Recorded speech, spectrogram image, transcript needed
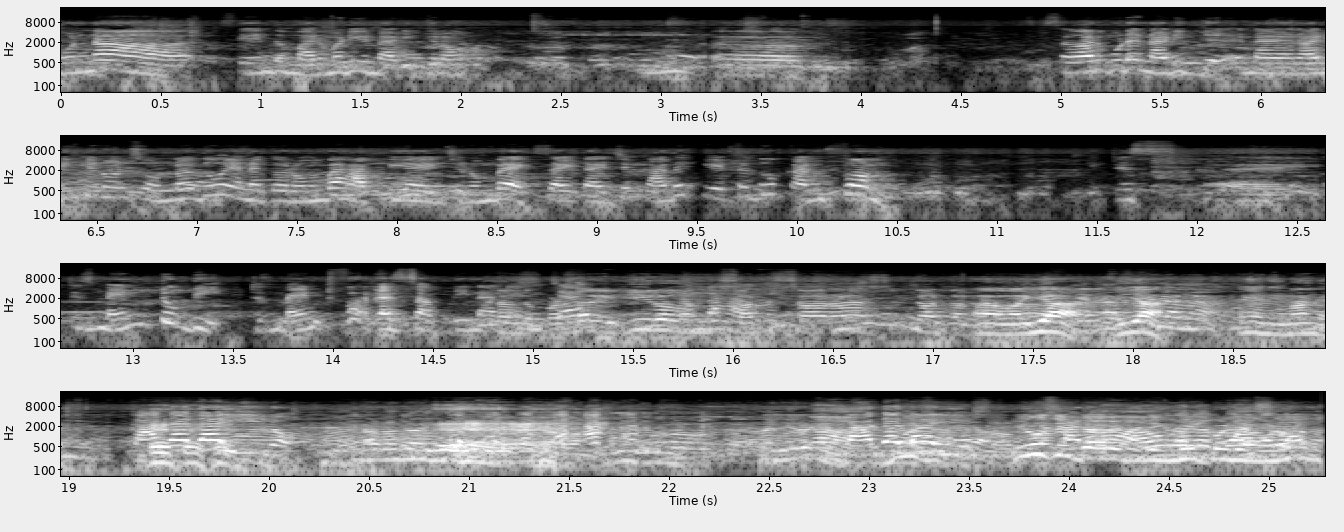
ஒன்றா சேர்ந்து மறுபடியும் நடிக்கிறோம். சார் கூட நடிக்க நடிக்கணும்னு சொன்னதும் எனக்கு ரொம்ப ஹாப்பி ஆயிடுச்சு ரொம்ப எக்ஸைட் ஆயிடுச்சு. கதை கேட்டதும் confirm it is it is meant to be it is meant for us அப்படின்னு நான் நினைச்சேன். ஐயா ஐயா ஐயா நீ வாங்க. கதை தான் ஹீரோ கதை தான் ஹீரோ மியூசிக் டைரக்டர் நீங்கள் மீட் பண்ணி ஆகணும்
